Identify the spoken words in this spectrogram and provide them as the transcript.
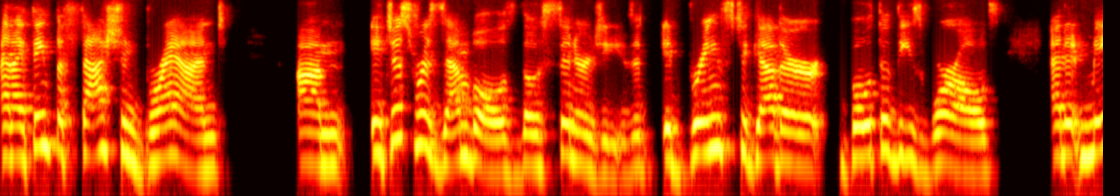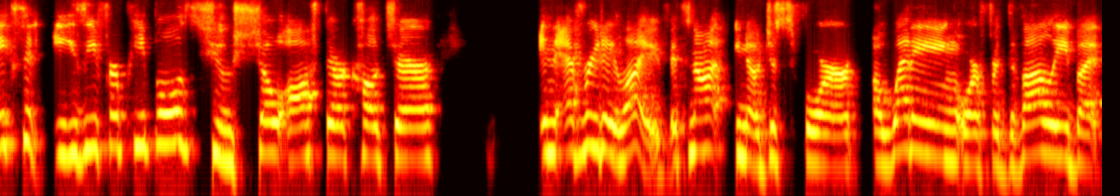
And I think the fashion brand, um, it just resembles those synergies. It, it brings together both of these worlds and it makes it easy for people to show off their culture in everyday life. It's not, you know, just for a wedding or for Diwali, but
